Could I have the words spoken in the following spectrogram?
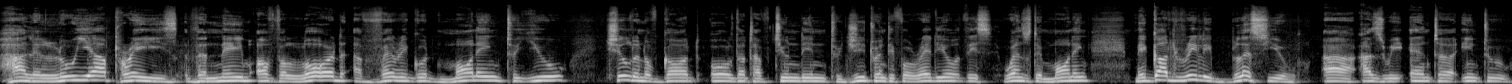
Hallelujah. Praise the name of the Lord. A very good morning to you, children of God, all that have tuned in to G24 Radio this Wednesday morning. May God really bless you uh, as we enter into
